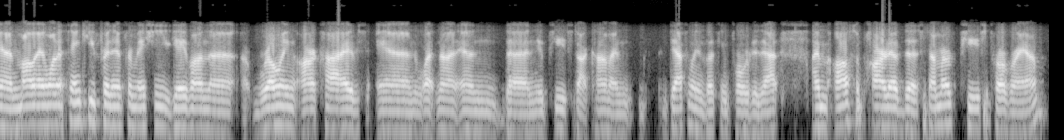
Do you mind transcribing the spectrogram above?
And Molly, I want to thank you for the information you gave on the rowing archives and whatnot and the newpeace.com. I'm definitely looking forward to that. I'm also part of the Summer Peace program.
